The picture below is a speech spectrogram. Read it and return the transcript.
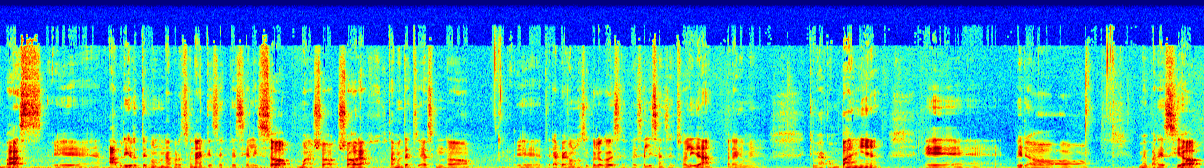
vas eh, a abrirte con una persona que se especializó, bueno, yo, yo ahora justamente estoy haciendo terapia con un psicólogo que se especializa en sexualidad para que me, que me acompañe, pero me pareció,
